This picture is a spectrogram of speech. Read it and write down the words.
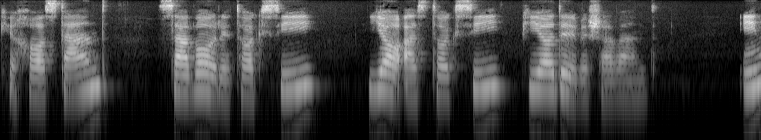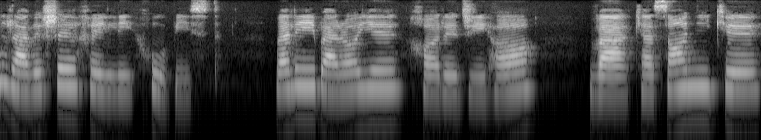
که خواستند سوار تاکسی یا از تاکسی پیاده بشوند. این روش خیلی خوبی است ولی برای خارجی ها و کسانی که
